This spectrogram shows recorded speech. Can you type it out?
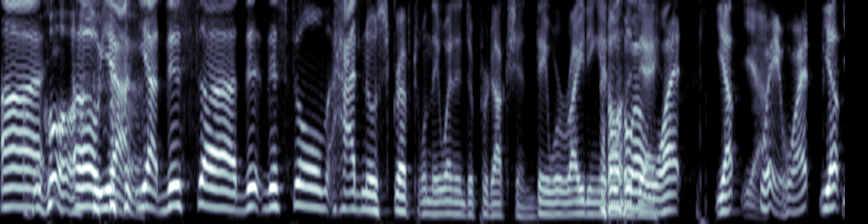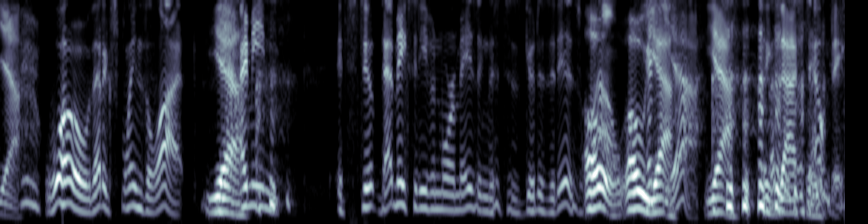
Uh, oh yeah, yeah. This uh, th- this film had no script when they went into production. They were writing it on the LOL, day. what? Yep. Yeah. Wait, what? Yep. Yeah. Whoa, that explains a lot. Yeah. I mean, it's still that makes it even more amazing that it's as good as it is. oh, Wow. oh Heck yeah. yeah. Yeah. Exactly.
